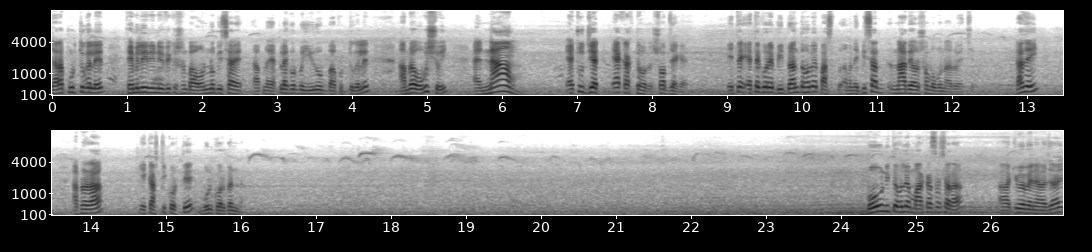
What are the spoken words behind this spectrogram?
যারা পর্তুগালের ফ্যামিলি রিউনিফিকেশন বা অন্য বিষয়ে আপনার অ্যাপ্লাই করব ইউরোপ বা পর্তুগালের, আমরা অবশ্যই নাম এ টু জেড এক রাখতে হবে সব জায়গায়। এতে এতে করে বিভ্রান্ত হবে, পাস মানে বিচার না দেওয়ার সম্ভাবনা রয়েছে। কাজেই আপনারা এই কাজটি করতে ভুল করবেন না। বউ নিতে হলে মার্কাসা ছাড়া কীভাবে নেওয়া যায়?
